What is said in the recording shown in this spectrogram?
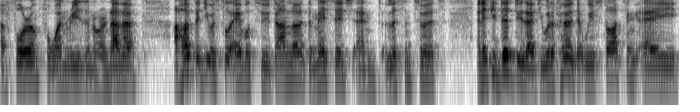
uh, forum for one reason or another. I hope that you were still able to download the message and listen to it. And if you did do that, you would have heard that we're starting a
